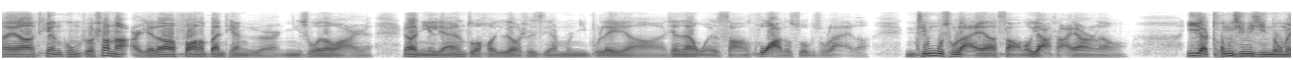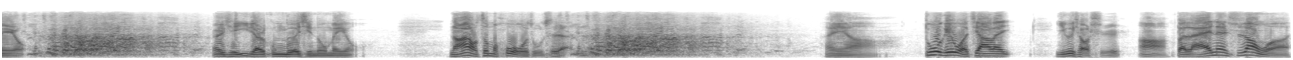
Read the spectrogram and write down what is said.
哎呀，天空说上哪儿去了？放了半天歌，你说那玩意儿，让你连着做好几个小时节目，你不累呀？现在我这嗓子话都说不出来了，你听不出来呀？嗓子都哑啥样了？一点同情心都没有，而且一点公德心都没有，哪有这么霍霍主持人的？哎呀，多给我加了。一个小时啊，本来呢是让我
